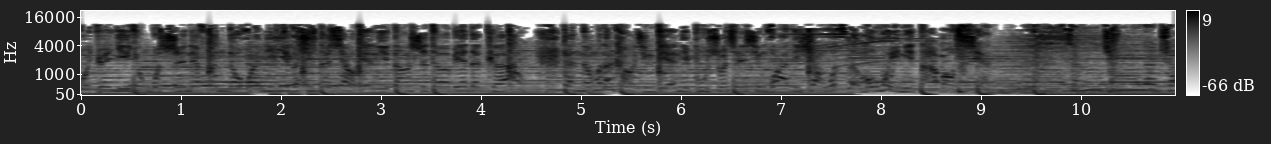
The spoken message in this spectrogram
我，愿意用我十年奋斗换你一个新的笑脸。你当时特别的可爱，但能不能靠近点？你不说真心话，你让我怎么为你大冒险？曾经的照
